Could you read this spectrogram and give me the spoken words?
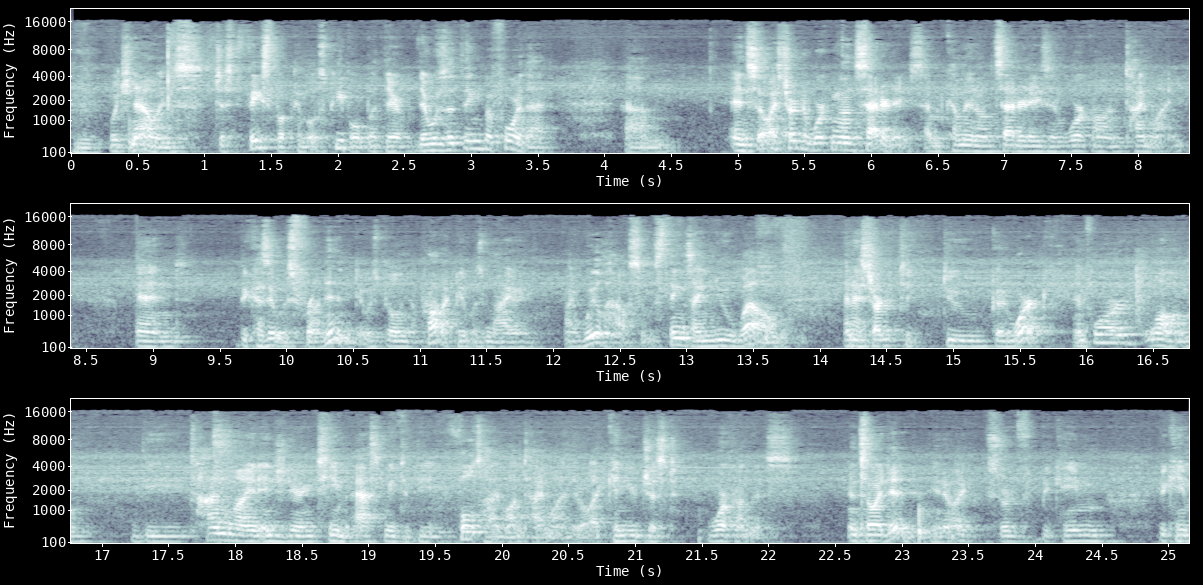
mm. which now is just Facebook to most people, but there, there was a thing before that. Um, and so I started working on Saturdays. I would come in on Saturdays and work on timeline. And because it was front end, it was building a product, it was my, my wheelhouse, it was things I knew well. And I started to do good work. And for long, the timeline engineering team asked me to be full time on timeline. They were like, "Can you just work on this?" And so I did. You know, I sort of became became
